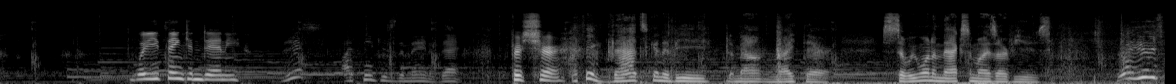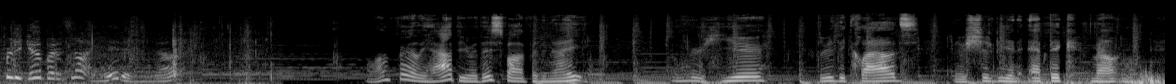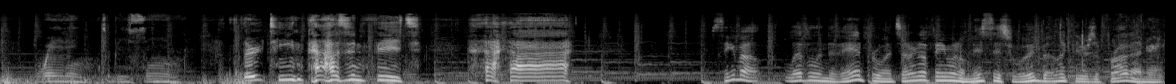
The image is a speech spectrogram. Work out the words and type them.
What are you thinking, Danny? This, I think, is the main event. For sure. I think that's gonna be the mountain right there. So we want to maximize our views. Right here it's pretty good, but it's not hidden, you know? Well, I'm fairly happy with this spot for the night. Over here, through the clouds, there should be an epic mountain waiting to be seen. 13,000 feet. Just think about leveling the van for once. I don't know if anyone will miss this wood, but look, there's a frog under it.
